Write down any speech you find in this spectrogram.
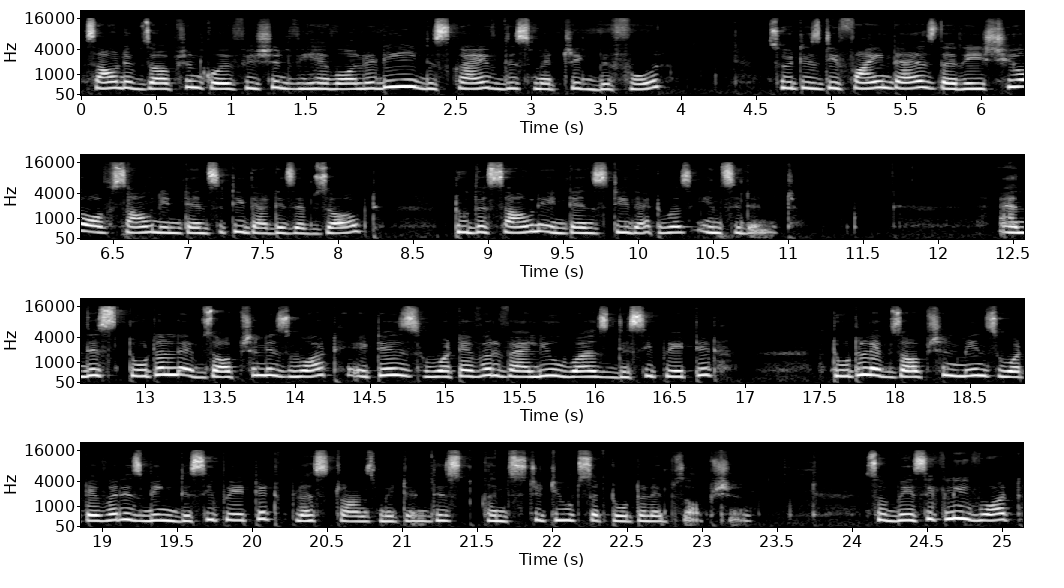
Sound absorption coefficient we have already described this metric before so, it is defined as the ratio of sound intensity that is absorbed to the sound intensity that was incident. And this total absorption is what? It is whatever value was dissipated. Total absorption means whatever is being dissipated plus transmitted. This constitutes a total absorption. So, basically what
